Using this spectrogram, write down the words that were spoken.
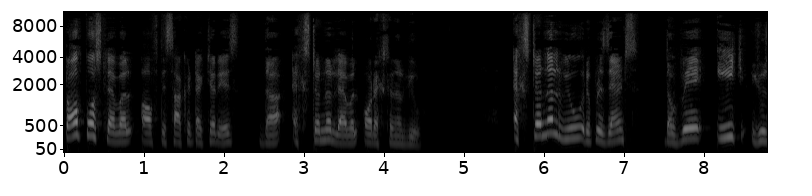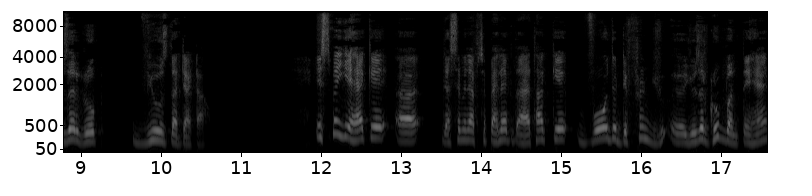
top most level of this architecture is the external level اور external view external view represents the way each user group views the data اس میں یہ ہے کہ جیسے میں نے آپ سے پہلے بتایا تھا کہ وہ جو ڈفرنٹ یوزر گروپ بنتے ہیں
